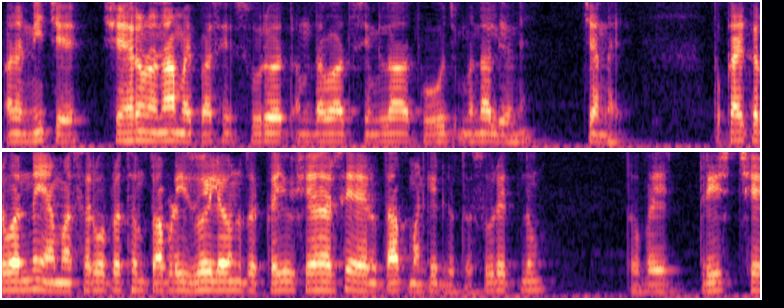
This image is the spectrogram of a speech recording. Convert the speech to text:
અને નીચે શહેરોના નામ આપ્યા છે, સુરત, અમદાવાદ, શિમલા, ભુજ, મનાલી અને ચેન્નાઈ. તો કાંઈ કરવાનું નહીં. આમાં સર્વપ્રથમ તો આપણે એ જોઈ લેવાનું તો કયું શહેર છે, એનું તાપમાન કેટલું તો સુરતનું. તો ભાઈ ત્રીસ છે.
